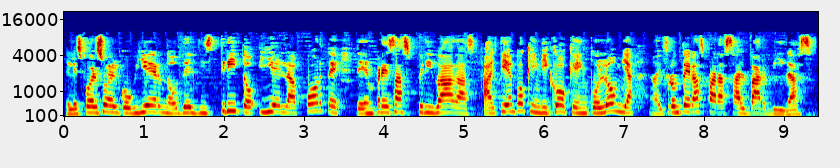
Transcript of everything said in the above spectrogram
el esfuerzo del gobierno, del distrito y el aporte de empresas privadas, al tiempo que indicó que en Colombia no hay fronteras para salvar vidas.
